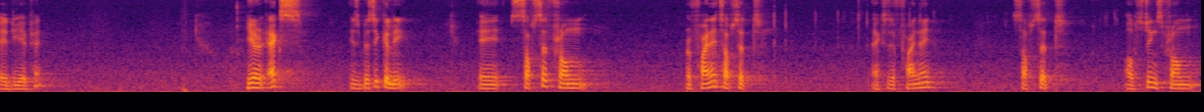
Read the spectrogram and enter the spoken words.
a DFA here x is basically a subset from a finite subset. X is a finite subset of strings from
